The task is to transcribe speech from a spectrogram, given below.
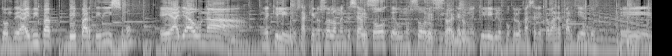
donde hay bipa- bipartidismo eh, haya una, un equilibrio. O sea, que no solamente sean Es- todos de uno solo, sino que haya un equilibrio, porque lo que hace es que estaba repartiendo eh,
